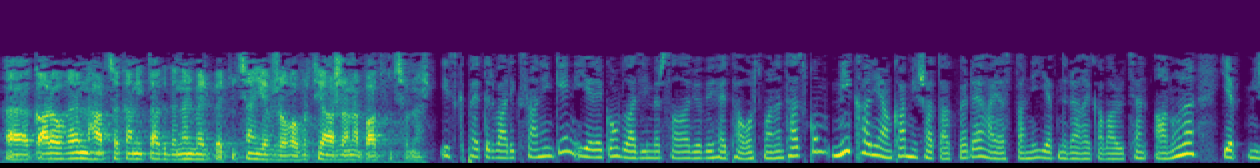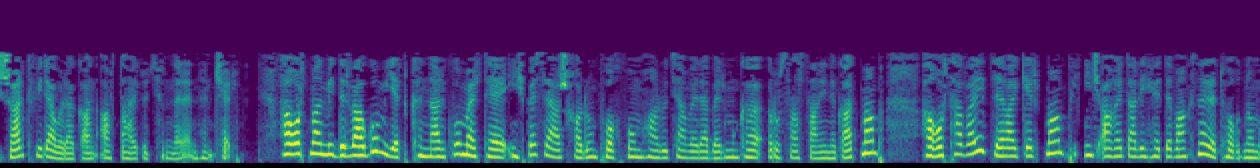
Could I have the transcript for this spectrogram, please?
կարող են հարցականի տակ դնել մեր պետության եւ ժողովրդի արժանապատվությունը։ Իսկ փետրվարի 25-ին երեկոն Վլադիմիր Սալավյովի հետ հաղորդման ընթացքում մի քանի անգամ հիշատակվել է Հայաստանի եւ նրա ղեկավարության անունը եւ մի շարք վիրավորական արտահայտություններ են հնչել։ Հաղորդման մի դրվագում, երբ քննարկվում էր, թե ինչպես է աշխարհում փոխվում հանրության վերաբերմունքը Ռուսաստանի նկատմամբ, հաղորդավարի ձևակերպմամբ ինչ աղետալի հետևանքներ է թողնում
